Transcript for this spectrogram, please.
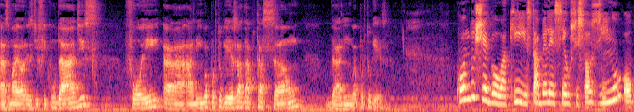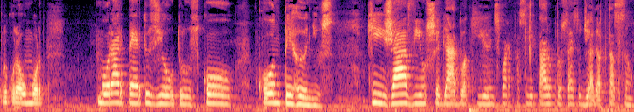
As maiores dificuldades foi a, a língua portuguesa, a adaptação da língua portuguesa. Quando chegou aqui, estabeleceu-se sozinho ou procurou mor- morar perto de outros co- conterrâneos que já haviam chegado aqui antes para facilitar o processo de adaptação?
